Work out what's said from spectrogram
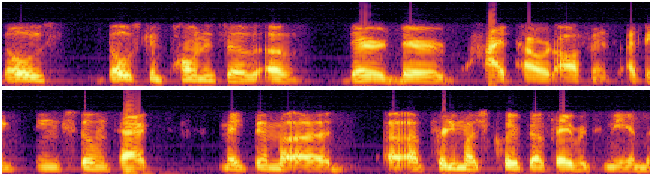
those those components of, of their their high powered offense, I think being still intact, make them a, a pretty much clear cut favorite to me in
